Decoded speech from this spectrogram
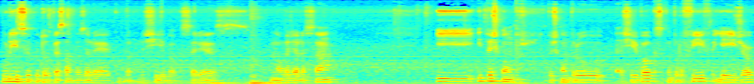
Por isso, o que eu estou a pensar fazer é comprar a Xbox Series S, nova geração. E, e depois compro depois compro a Xbox, compro o FIFA e aí jogo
